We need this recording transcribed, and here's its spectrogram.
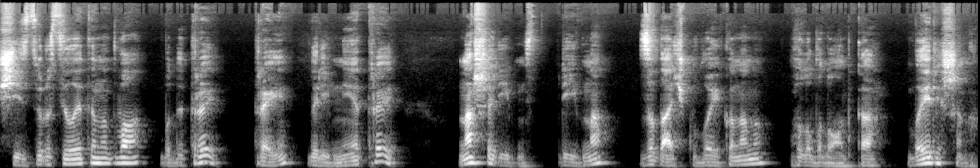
6 розділити на 2 буде 3. 3 дорівнює 3. Наша рівність рівна, задачку виконано, головоломка вирішена.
